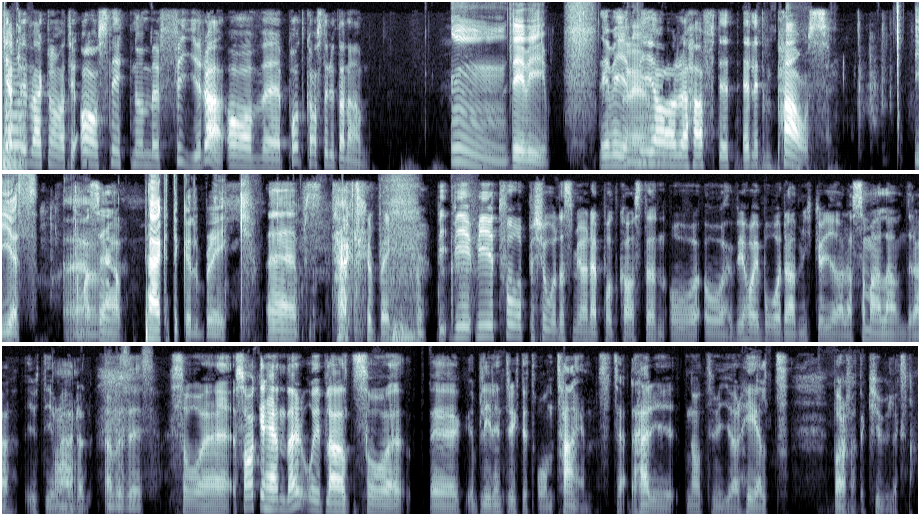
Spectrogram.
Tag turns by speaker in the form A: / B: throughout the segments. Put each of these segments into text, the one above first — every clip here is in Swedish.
A: Hjärtligt välkomna till avsnitt nummer fyra av eh, podcasten utan namn.
B: Mm, det är vi.
A: Det är vi. Vi
B: Eh.
A: har haft ett, en liten paus
B: Yes.
A: kan man
B: Eh,
A: säga.
B: Tactical break.
A: Eh, tactical break. Vi, vi, vi är två personer som gör den här podcasten och, och vi har ju båda mycket att göra som alla andra ute i
B: Ja.
A: världen.
B: Ja, precis.
A: Så eh, saker händer och ibland så eh, blir det inte riktigt on time. Så. Det här är ju något vi gör helt bara för att det är kul. Liksom.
